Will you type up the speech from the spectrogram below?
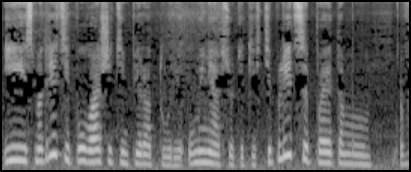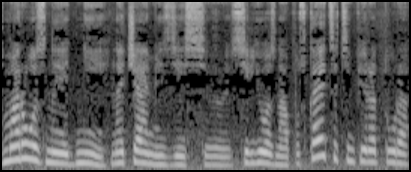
И смотрите по вашей температуре. У меня все-таки в теплице, поэтому в морозные дни ночами здесь э, серьезно опускается температура.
